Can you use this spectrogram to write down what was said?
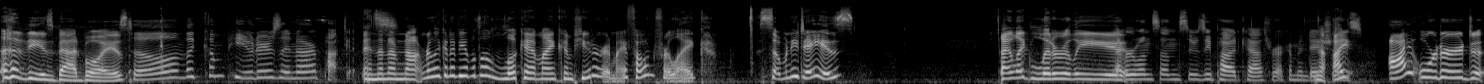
uh, these bad boys. Till the computers in our pockets. And then I'm not really going to be able to look at my computer and my phone for like so many days. I like literally Everyone sends Suzie podcast recommendations. I I ordered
